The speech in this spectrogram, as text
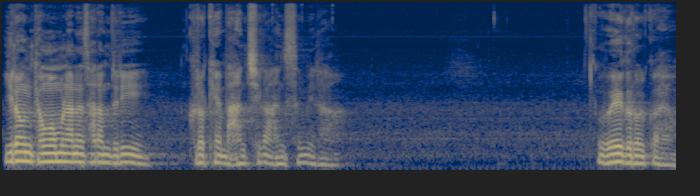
이런 경험을 하는 사람들이 그렇게 많지가 않습니다. 왜 그럴까요?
